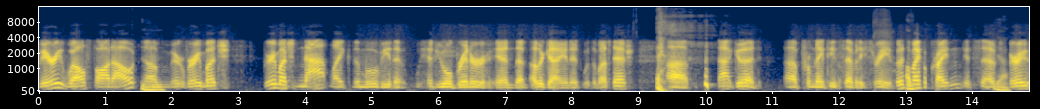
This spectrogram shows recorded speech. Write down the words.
very well thought out. Mm-hmm. Um, very, very much, very much not like the movie that had Yul Brynner and that other guy in it with the mustache. Uh, not good. Uh, from 1973, but it's Michael Crichton. It's uh, Um, Yeah. very.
